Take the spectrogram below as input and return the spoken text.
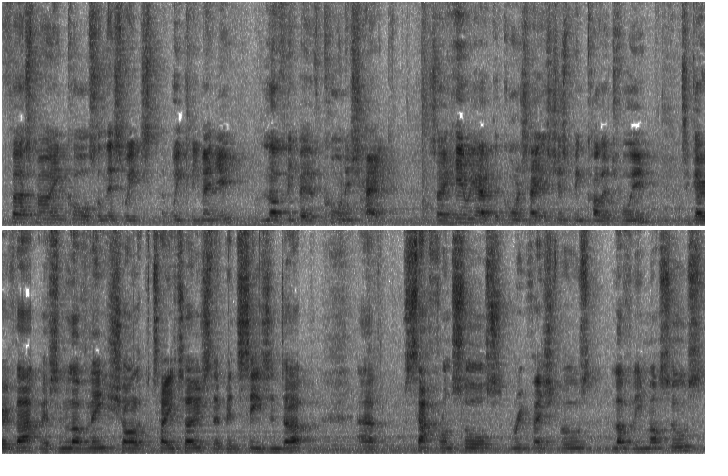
First main course on this week's weekly menu, lovely bit of Cornish hake. So here we have the Cornish hake that's just been coloured for you. To go with that, we have some lovely Charlotte potatoes. They've been seasoned up. Uh, saffron sauce, root vegetables, lovely mussels,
